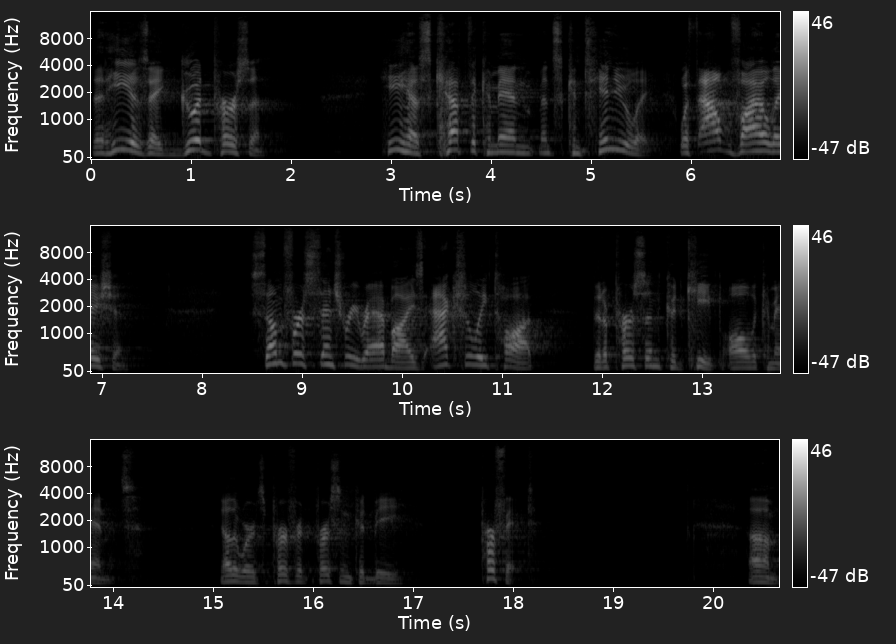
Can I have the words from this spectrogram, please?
that he is a good person. He has kept the commandments continually without violation. Some first century rabbis actually taught that a person could keep all the commandments. In other words, a perfect person could be perfect. Um,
